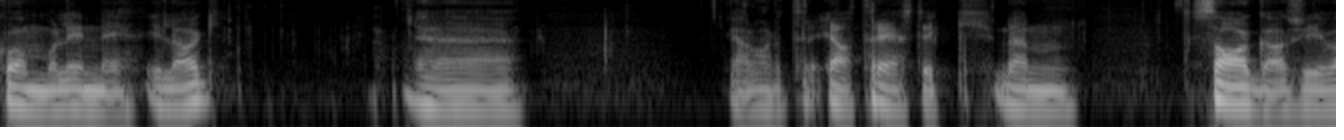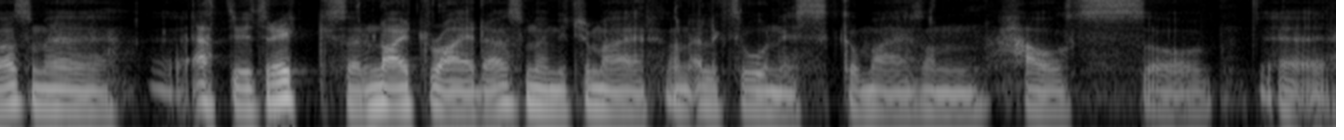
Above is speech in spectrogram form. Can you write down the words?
Kvam og Linni i lag. Eh, ja, var det tre, ja, tre stykk. Den Saga-skiva, som er ett uttrykk. Så er det Night Rider, som er mye mer sånn elektronisk og mer sånn house og eh,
